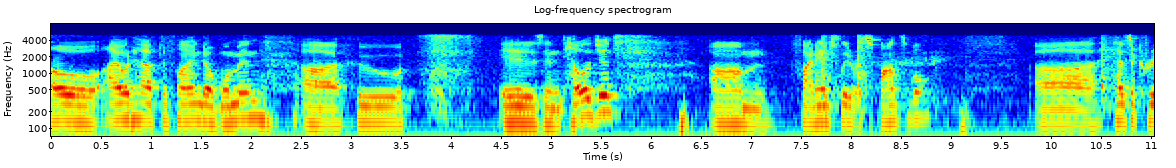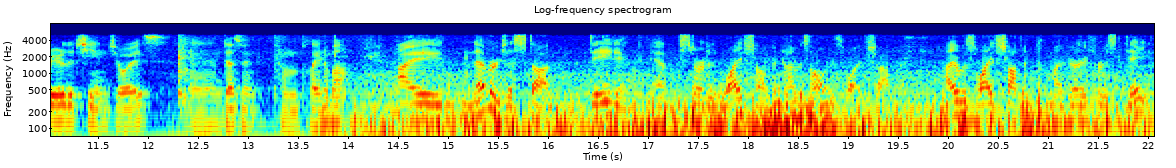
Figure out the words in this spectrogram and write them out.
Oh, I would have to find a woman uh, who is intelligent, um, financially responsible, uh, has a career that she enjoys and doesn't complain about. I never just stopped dating and started wife shopping. I was always wife shopping. I was wife shopping from my very first date.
